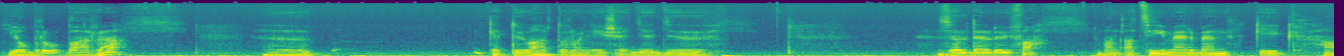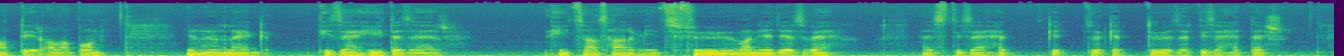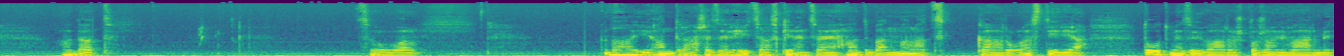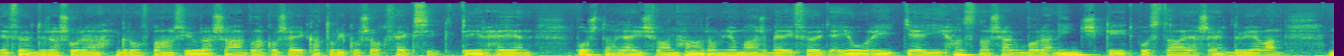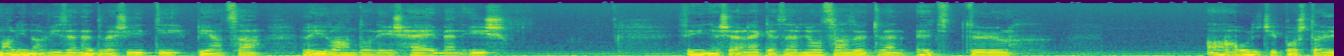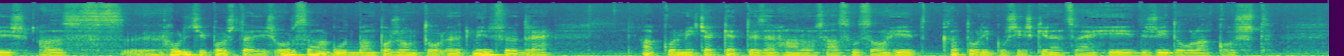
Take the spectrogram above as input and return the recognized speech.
jobbról balra, ö, kettő vártorony és egy, egy ö, zöldellőfa van a címerben kék háttér alapon. Jelenleg 17.730 fő van jegyezve, ez 17, 2017-es adat. Szóval Vájű András 1796-ban Malackáról azt írja, Tótmezőváros, Pozsony vármegye, Földürasura, Gróf Pálfi uraság, lakosai katolikusok fekszik térhelyen, postája is van, három nyomásbeli földje, jó rétjei, hasznoság bora nincs, két pusztályas erdője van, malina vize nedvesíti, piaca, Lévándon és helyben is. Fényes elek 1851-től a Holicsi posta is, az Holicsi posta is országútban Pozsontól 5 mérföldre, akkor még csak 2327 katolikus és 97 zsidó lakost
